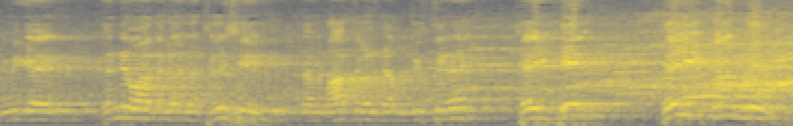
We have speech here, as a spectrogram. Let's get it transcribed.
ನಿಮಗೆ ಧನ್ಯವಾದಗಳನ್ನು ತಿಳಿಸಿ ನನ್ನ ಮಾತುಗಳನ್ನು ಮುಗಿಸ್ತೇನೆ. ಜೈ ಹಿಂದ್, ಜೈ ಕಾಂಗ್ರೆಸ್!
